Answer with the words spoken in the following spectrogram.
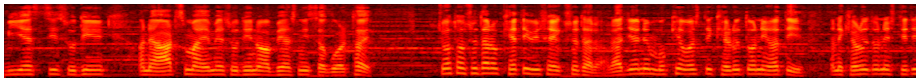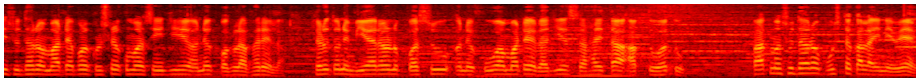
બીએસસી સુધી અને આર્ટ્સમાં એમએ સુધીનો અભ્યાસની સગવડ થઈ. ચોથો સુધારો ખેતી વિષયક સુધારા. રાજ્યની મુખ્ય વસ્તી ખેડૂતોની હતી અને ખેડૂતોની સ્થિતિ સુધારવા માટે પણ કૃષ્ણકુમાર સિંહજીએ અનેક પગલાં ભરેલા. ખેડૂતોને બિયારણ, પશુ અને કૂવા માટે રાજ્ય સહાયતા આપતું હતું. પાંચમો સુધારો પુસ્તકાલયને વેગ.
